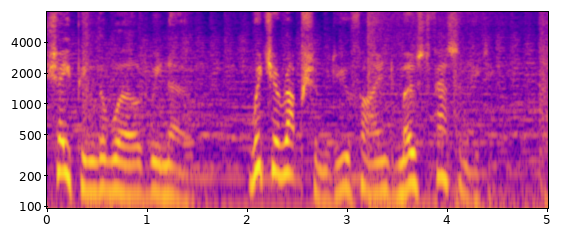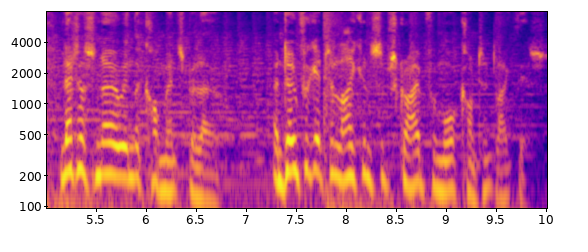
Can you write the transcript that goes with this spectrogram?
shaping the world we know. Which eruption do you find most fascinating? Let us know in the comments below. And don't forget to like and subscribe for more content like this.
